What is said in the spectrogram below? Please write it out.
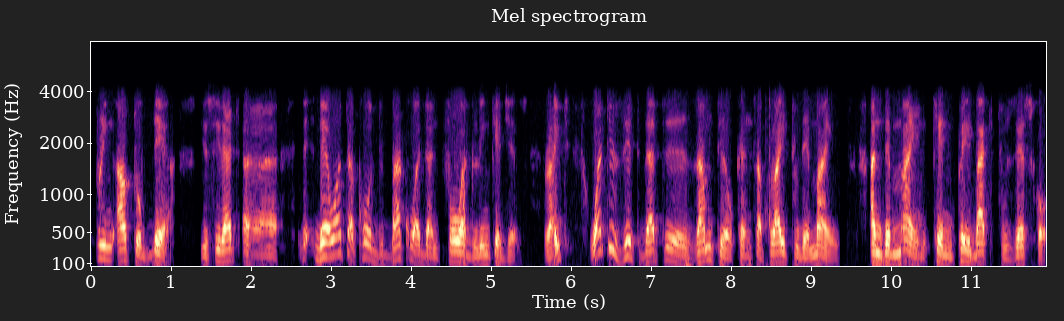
spring out of there. You see that? Uh, they're what are called backward and forward linkages, right? What is it that uh, Zamtel can supply to the mine, and the mine can pay back to Zesco?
